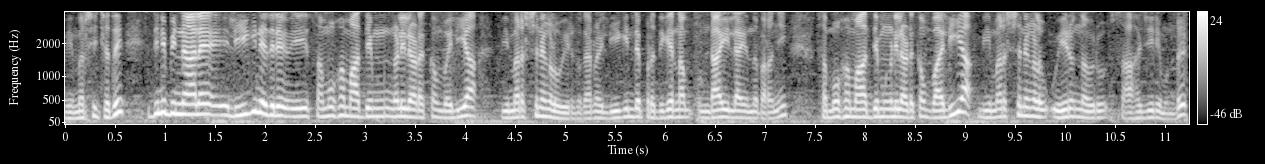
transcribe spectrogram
വിമർശിച്ചത്. ഇതിന് പിന്നാലെ ലീഗിനെതിരെ ഈ സമൂഹ മാധ്യമങ്ങളിലടക്കം വലിയ വിമർശനങ്ങൾ ഉയരുന്നു. കാരണം ലീഗിന്റെ പ്രതികരണം ഉണ്ടായില്ല എന്ന് പറഞ്ഞ് സമൂഹ മാധ്യമങ്ങളിലടക്കം വലിയ വിമർശനങ്ങൾ ഉയരുന്ന ഒരു സാഹചര്യമുണ്ട്.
